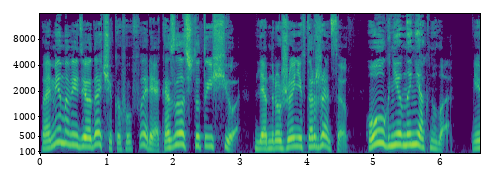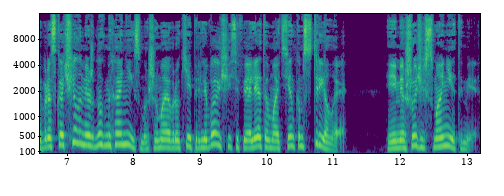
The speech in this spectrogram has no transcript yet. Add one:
Помимо видеодатчиков у Ферри оказалось что-то еще для обнаружения вторженцев — Оу гневно някнула и проскочила между ног механизма, сжимая в руке переливающийся фиолетовым оттенком стрелы. И мешочек с монетами.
